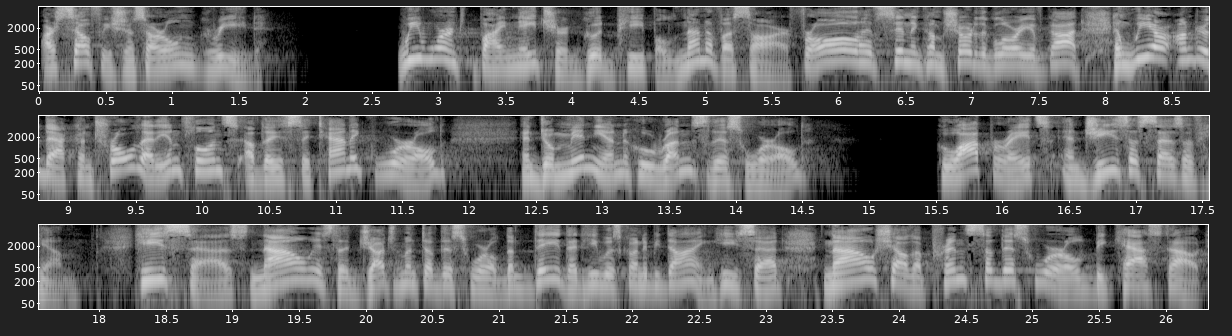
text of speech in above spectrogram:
our selfishness, our own greed. We weren't by nature good people. None of us are. For all have sinned and come short of the glory of God. And we are under that control, that influence of the satanic world and dominion who runs this world, who operates, and Jesus says of him, he says, Now is the judgment of this world. The day that he was going to be dying, he said, Now shall the prince of this world be cast out.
